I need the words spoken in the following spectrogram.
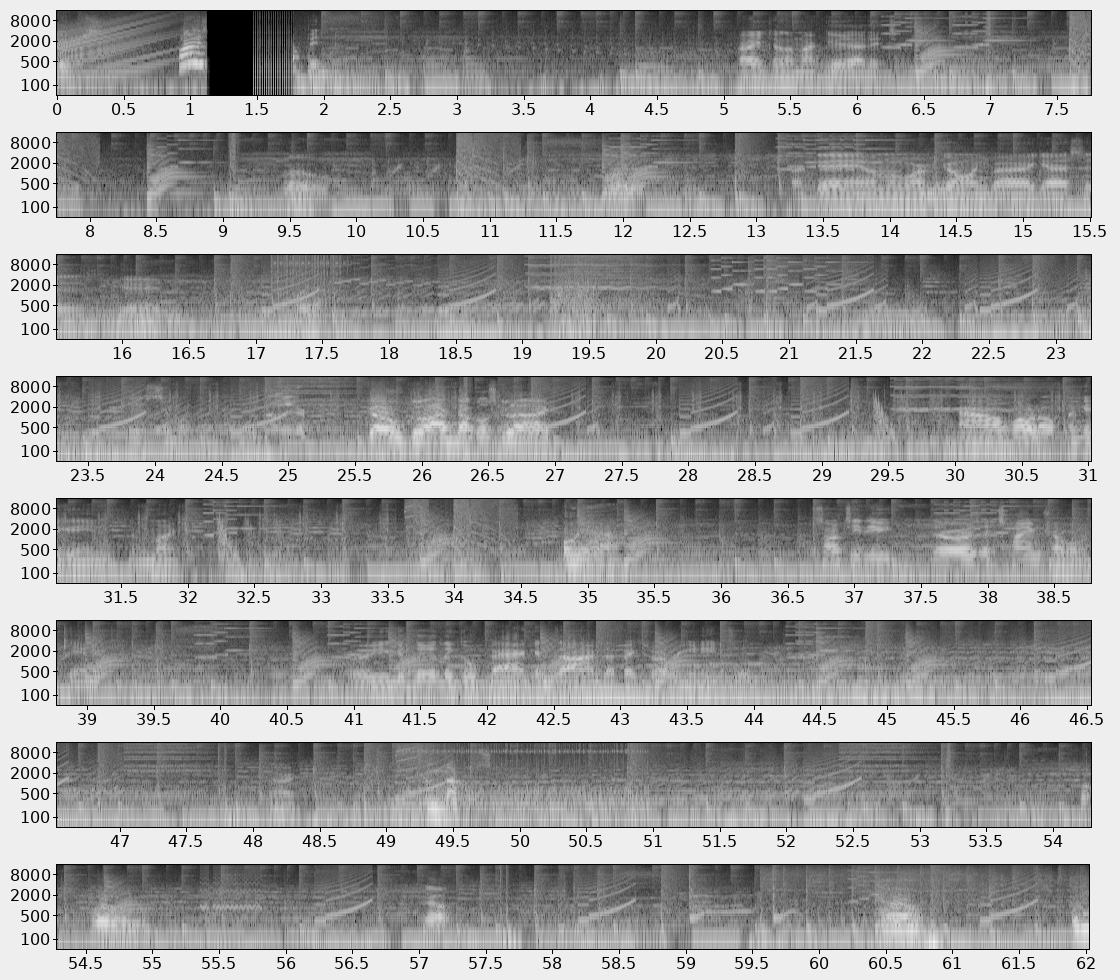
Oops. Happen? Because I'm not good at it. Whoa. Whoa. Okay, I don't know where I'm going, but I guess is good. Go glide, Knuckles, glide. Ow, hold on. I'm gonna get in. Oh, yeah. Sonic CD, there was a time travel mechanic. Where you could literally go back in time to fix whatever you need to. Alright. Knuckles. Go.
